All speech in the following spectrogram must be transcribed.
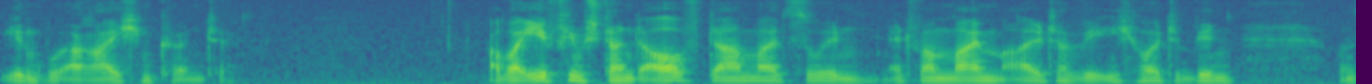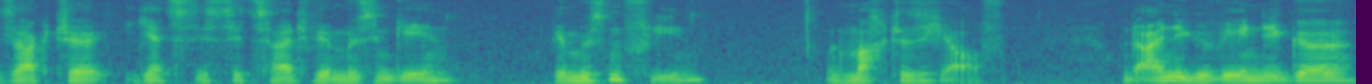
irgendwo erreichen könnte. Aber Efim stand auf, damals so in etwa meinem Alter, wie ich heute bin, und sagte, jetzt ist die Zeit, wir müssen gehen, wir müssen fliehen, und machte sich auf. Und einige wenige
